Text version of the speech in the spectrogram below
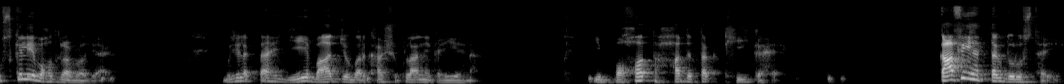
उसके लिए बहुत गड़बड़ हो जाएगा। मुझे लगता है ये बात जो बरखा शुक्ला ने कही है ना, ये बहुत हद तक ठीक है। काफ़ी हद तक दुरुस्त है ये।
